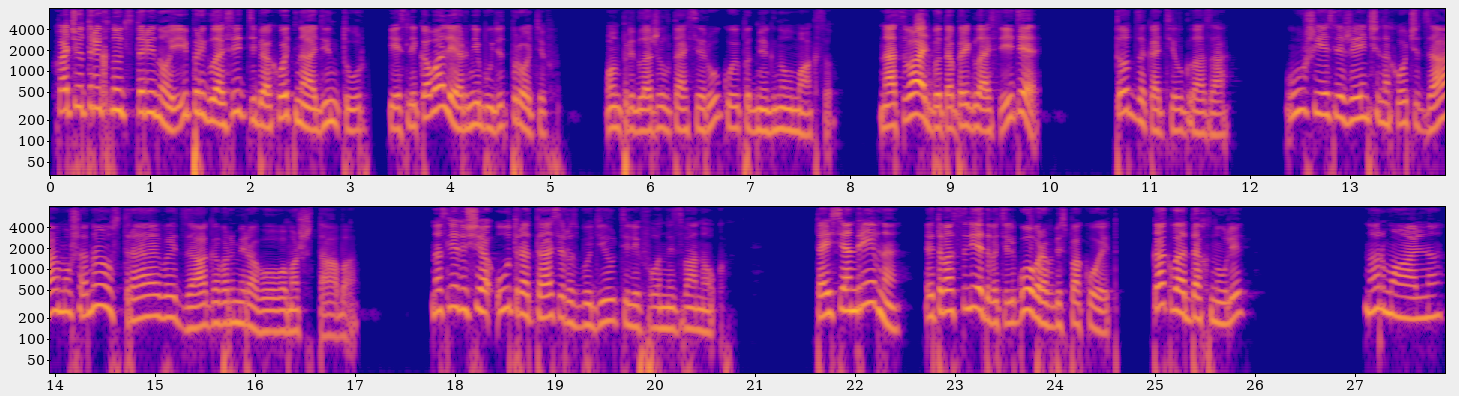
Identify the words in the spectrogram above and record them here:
«Хочу тряхнуть стариной и пригласить тебя хоть на один тур, если кавалер не будет против». Он предложил Тасе руку и подмигнул Максу. «На свадьбу-то пригласите?» Тот закатил глаза. Уж если женщина хочет замуж, она устраивает заговор мирового масштаба. На следующее утро Тася разбудил телефонный звонок. «Таисия Андреевна, это вас следователь Говоров беспокоит. Как вы отдохнули?» «Нормально»,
